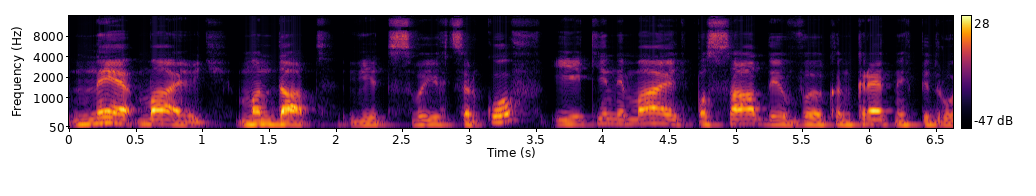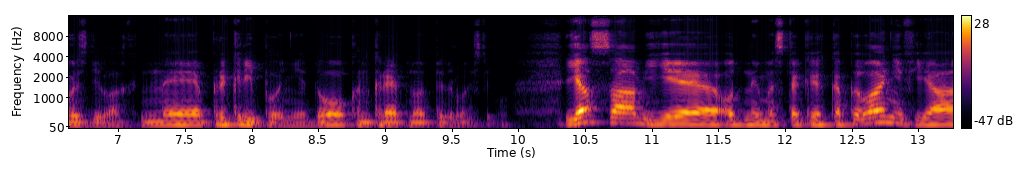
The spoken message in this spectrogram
не мають мандат від своїх церков і які не мають посади в конкретних підрозділах, не прикріплені до конкретного підрозділу. Я сам є одним із таких капеланів. Я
